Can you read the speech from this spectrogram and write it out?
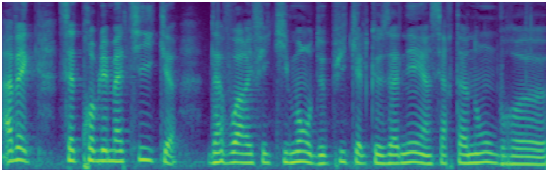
Avec cette problématique d'avoir effectivement depuis quelques années un certain nombre euh,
